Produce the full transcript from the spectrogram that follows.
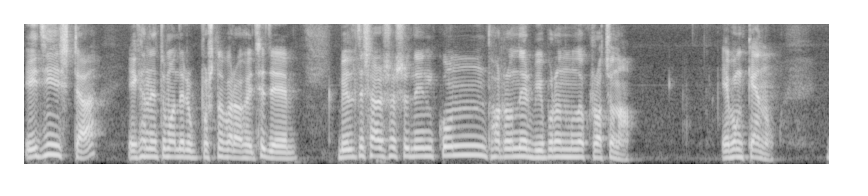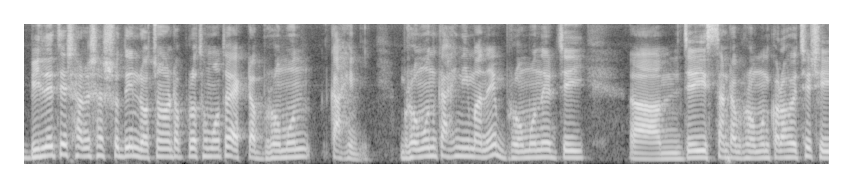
এই জিনিসটা এখানে তোমাদের প্রশ্ন করা হয়েছে যে, বিলতে সাড়ে সাতশো দিন কোন ধরনের বিবরণমূলক রচনা এবং কেন? বিলেতে সাড়ে সাতশো দিন রচনাটা প্রথমত একটা ভ্রমণ কাহিনী। ভ্রমণ কাহিনী মানে ভ্রমণের যেই যেই স্থানটা ভ্রমণ করা হয়েছে, সেই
